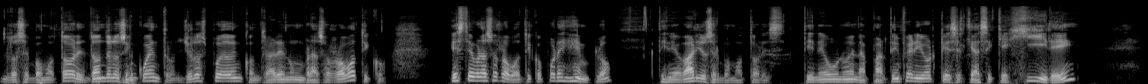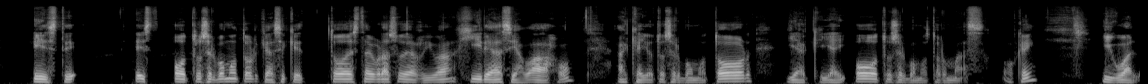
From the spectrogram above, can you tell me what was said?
los servomotores? ¿Dónde los encuentro? Yo los puedo encontrar en un brazo robótico. Este brazo robótico, por ejemplo, tiene varios servomotores. Tiene uno en la parte inferior que es el que hace que gire. Este es otro servomotor que hace que todo este brazo de arriba gire hacia abajo. Aquí hay otro servomotor y aquí hay otro servomotor más. ¿Ok? Igual,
